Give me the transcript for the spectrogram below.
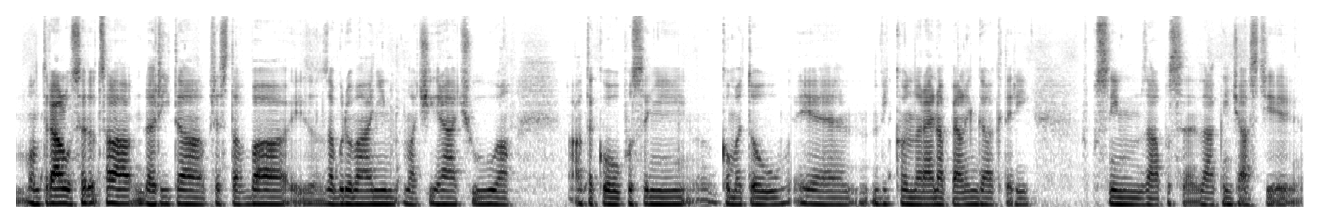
Montrealu se docela daří ta přestavba i zabudování mladších hráčů a, a takovou poslední kometou je výkon Ryana Pellinga, který posledním zápase základní části eh,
